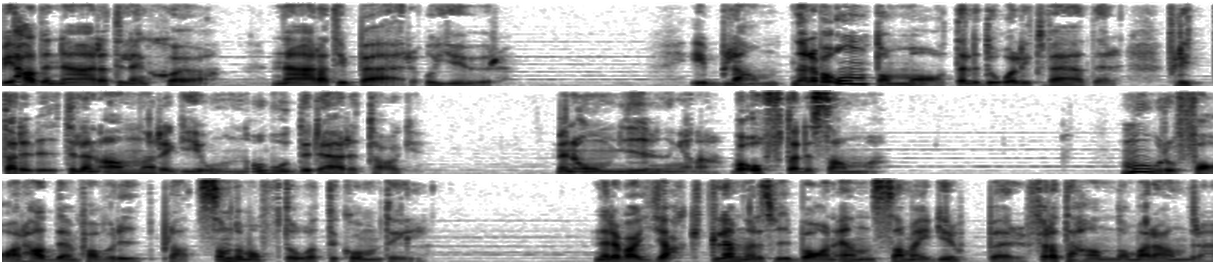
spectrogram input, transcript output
Vi hade nära till en sjö, nära till bär och djur. Ibland, när det var ont om mat eller dåligt väder, flyttade vi till en annan region och bodde där ett tag. Men omgivningarna var ofta detsamma. Mor och far hade en favoritplats som de ofta återkom till. När det var jakt lämnades vi barn ensamma i grupper för att ta hand om varandra.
